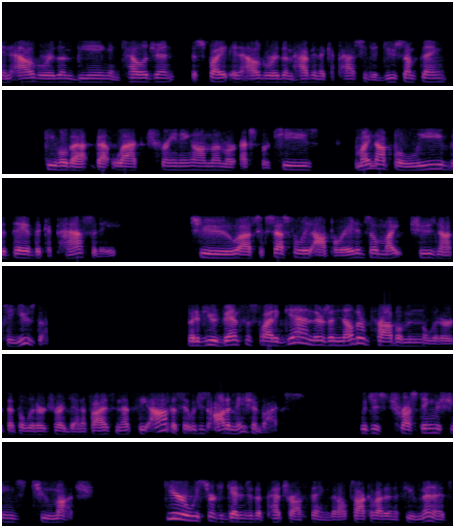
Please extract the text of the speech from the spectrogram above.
an algorithm being intelligent, despite an algorithm having the capacity to do something, people that, that lack training on them or expertise might not believe that they have the capacity to uh, successfully operate and so might choose not to use them. But if you advance the slide again, there's another problem in the literature that the literature identifies, and that's the opposite, which is automation bias, which is trusting machines too much. Here we start to get into the Petrov thing that I'll talk about in a few minutes,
